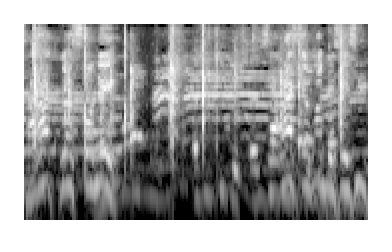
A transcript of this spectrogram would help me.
Sarah transformée. Sarah servante de Jésus.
